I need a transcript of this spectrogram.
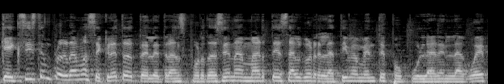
que existe un programa secreto de teletransportación a Marte es algo relativamente popular en la web.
